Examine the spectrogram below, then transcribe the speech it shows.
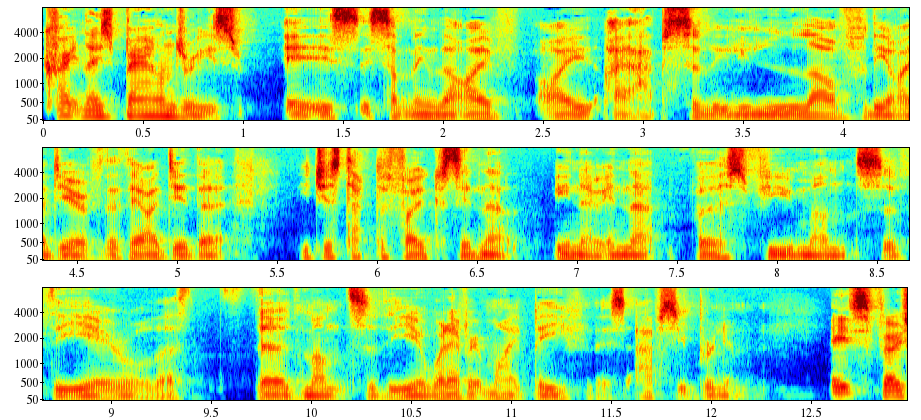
creating those boundaries is, is something that I've I, I absolutely love the idea of the, the idea that you just have to focus in that you know in that first few months of the year or the third months of the year whatever it might be for this absolutely brilliant it's very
